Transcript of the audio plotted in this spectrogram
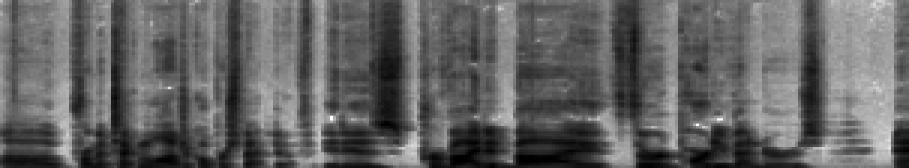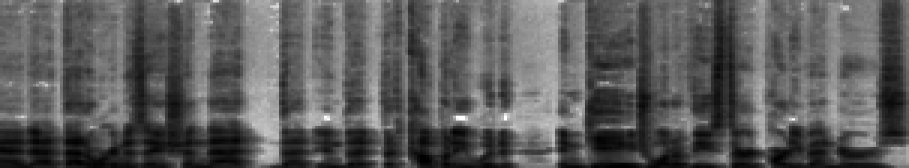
uh, from a technological perspective. It is provided by third party vendors, and at that organization, that that in that that company would engage one of these third party vendors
